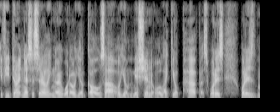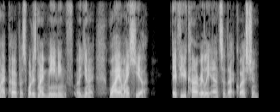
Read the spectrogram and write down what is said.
if you don't necessarily know what all your goals are, or your mission, or like your purpose, what is what is my purpose? What is my meaning? Uh, you know, why am I here? If you can't really answer that question,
